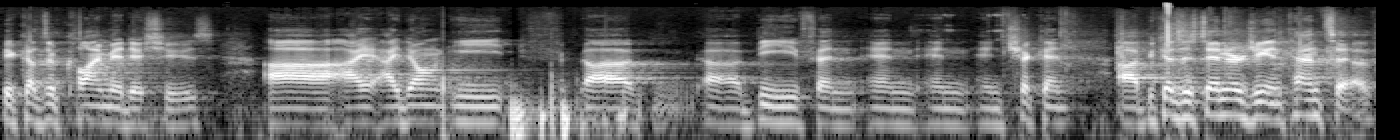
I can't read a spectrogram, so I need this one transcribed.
because of climate issues. Uh, I, I, don't eat uh, uh, beef and, and, and, and chicken uh, because it's energy intensive.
